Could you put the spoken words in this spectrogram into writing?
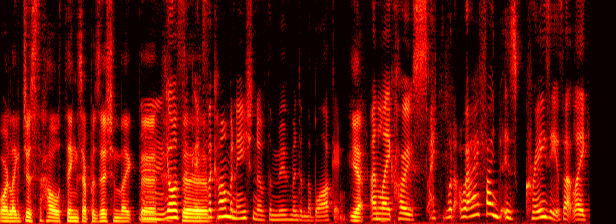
Or like just how things are positioned, like the, Mm, you know, it's the, the- it's the combination of the movement and the blocking. yeah, and like how I, what, what I find is crazy is that like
